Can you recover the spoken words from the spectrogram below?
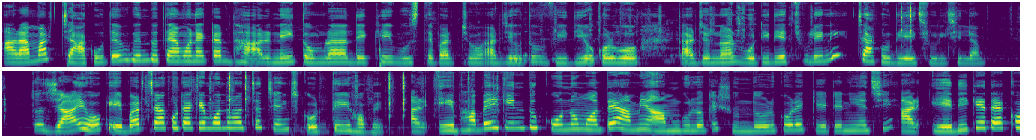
আর আমার চাকুতেও কিন্তু তেমন একটা ধার নেই, তোমরা দেখেই বুঝতে পারছ। আর যেহেতু ভিডিও করব, তার জন্য আর বটি দিয়ে ছুলিনি চাকু দিয়েই ছুলছিলাম তো যাই হোক, এবার চাকুটাকে মনে হচ্ছে চেঞ্জ করতেই হবে। আর এভাবেই কিন্তু কোনো মতে আমি আমগুলোকে সুন্দর করে কেটে নিয়েছি। আর এদিকে দেখো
